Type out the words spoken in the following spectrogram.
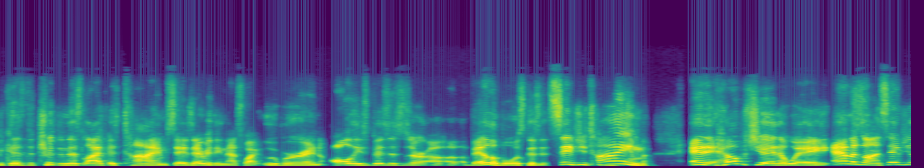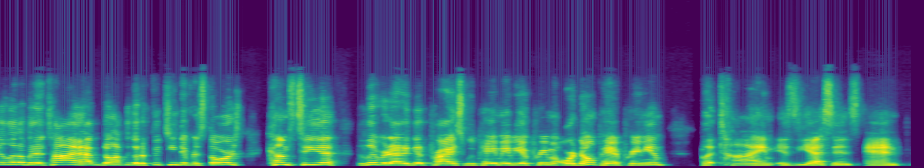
because the truth in this life is time saves everything. That's why uber and all these businesses are uh, available is because it saves you time and it helps you in a way. Amazon saves you a little bit of time. Have, don't have to go to 15 different stores comes to you delivered at a good price. We pay maybe a premium or don't pay a premium but time is the essence. And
